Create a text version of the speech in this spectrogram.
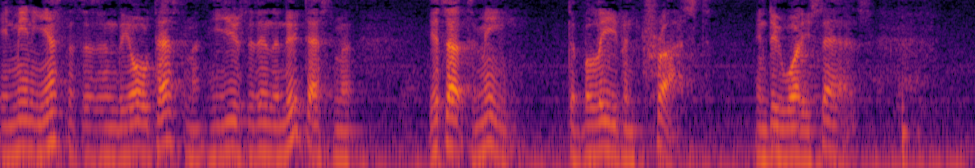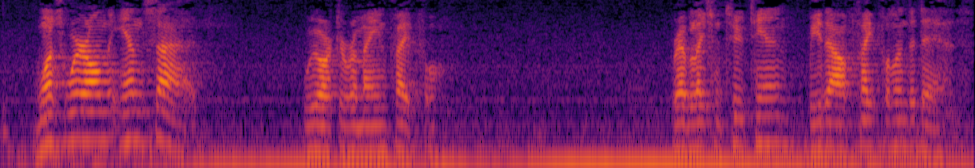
in many instances in the Old Testament. He used it in the New Testament. It's up to me to believe and trust and do what He says. Once we're on the inside, we are to remain faithful. Revelation 2:10, be thou faithful unto death,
